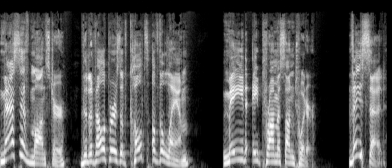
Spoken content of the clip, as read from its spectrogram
Massive Monster, the developers of Cult of the Lamb, made a promise on Twitter. They said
